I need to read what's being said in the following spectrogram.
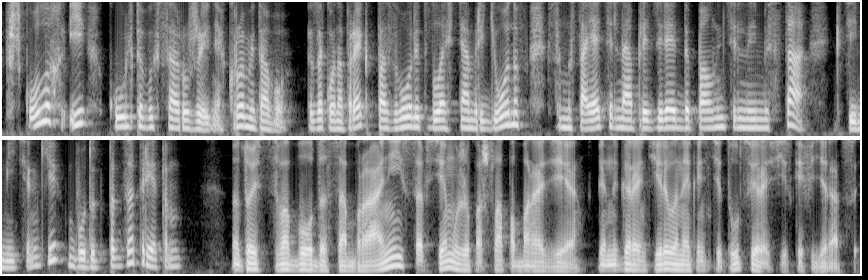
в школах и культовых сооружениях. Кроме того, законопроект позволит властям регионов самостоятельно определять дополнительные места, где митинги будут под запретом. Ну, то есть свобода собраний совсем уже пошла по бороде, гарантированная Конституцией Российской Федерации.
